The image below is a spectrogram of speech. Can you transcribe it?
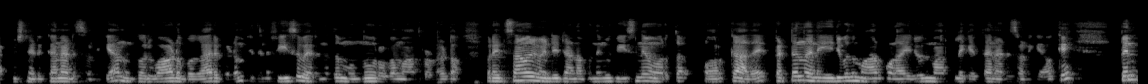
അഡ്മിഷൻ എടുക്കാനായിട്ട് ശ്രമിക്കുക. നിങ്ങൾക്ക് ഒരുപാട് ഉപകാരപ്പെടും. ഇതിന് ഫീസ് വരുന്നത് മുന്നൂറ് രൂപ മാത്രമേ കേട്ടോ. ഒരു എക്സാമിന് വേണ്ടിയിട്ടാണ്. അപ്പൊ നിങ്ങൾ ഫീസിനെ ഓർത്ത് ഓർക്കാതെ പെട്ടെന്ന് തന്നെ ഇരുപത് മാർക്കുള്ള ഇരുപത് മാർക്കിലേക്ക് എത്താനായിട്ട് ശ്രമിക്കുക. ഓക്കെ പിന്നെ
